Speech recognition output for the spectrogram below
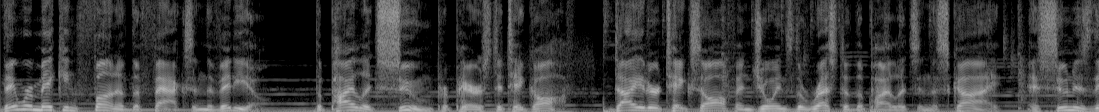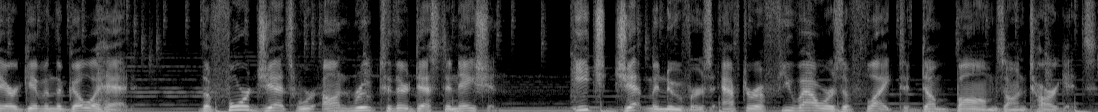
They were making fun of the facts in the video. The pilot soon prepares to take off. Dieter takes off and joins the rest of the pilots in the sky as soon as they are given the go-ahead. The four jets were en route to their destination. Each jet maneuvers after a few hours of flight to dump bombs on targets.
